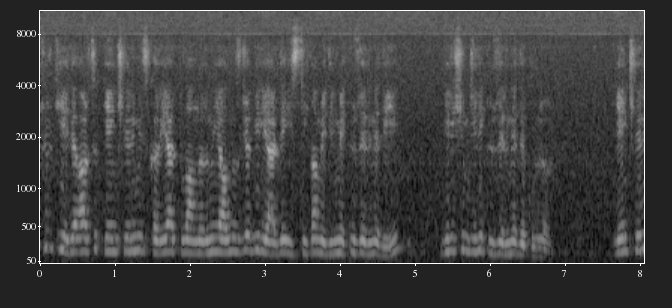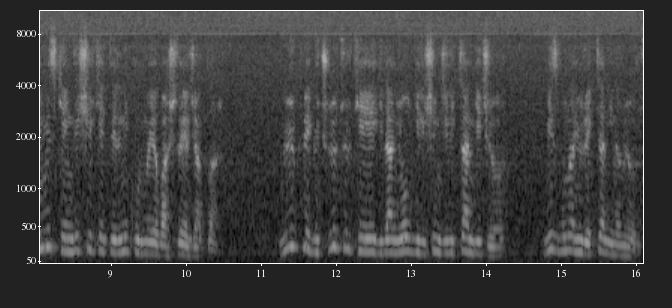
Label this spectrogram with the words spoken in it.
Türkiye'de artık gençlerimiz kariyer planlarını yalnızca bir yerde istihdam edilmek üzerine değil, girişimcilik üzerine de kuruyor. Gençlerimiz kendi şirketlerini kurmaya başlayacaklar. Büyük ve güçlü Türkiye'ye giden yol girişimcilikten geçiyor, biz buna yürekten inanıyoruz.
